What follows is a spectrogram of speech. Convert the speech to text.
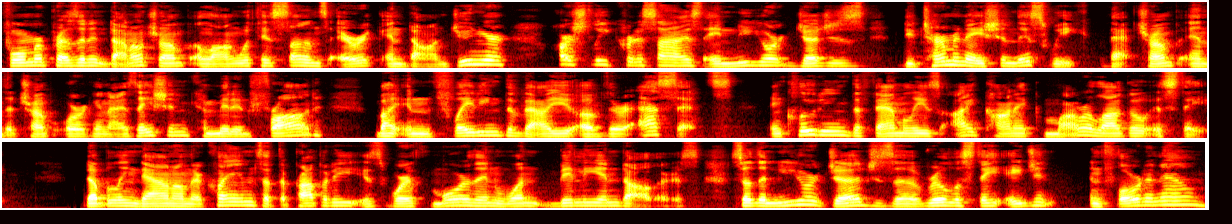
former President Donald Trump, along with his sons Eric and Don Jr., harshly criticized a New York judge's determination this week that Trump and the Trump Organization committed fraud by inflating the value of their assets, including the family's iconic Mar a Lago estate, doubling down on their claims that the property is worth more than $1 billion. So the New York judge is a real estate agent in Florida now?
